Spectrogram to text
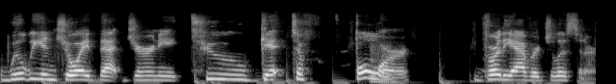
will we enjoy that journey to get to 4 for the average listener,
